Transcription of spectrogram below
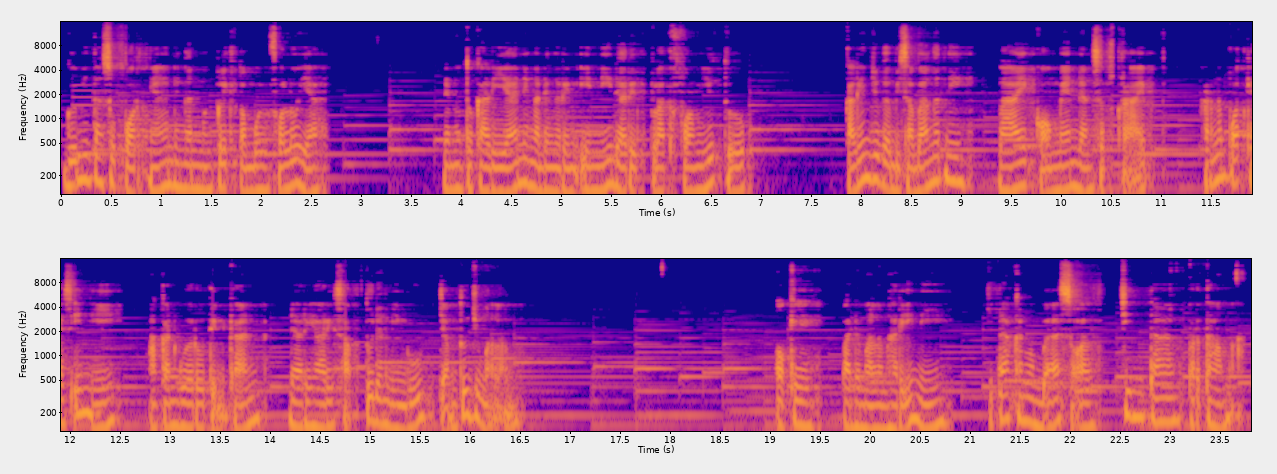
gue minta supportnya dengan mengklik tombol follow ya. Dan untuk kalian yang ngedengerin ini dari platform YouTube, kalian juga bisa banget nih like, komen, dan subscribe karena podcast ini akan gue rutinkan dari hari Sabtu dan Minggu jam 7 malam. Oke, pada malam hari ini kita akan membahas soal cinta pertama.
